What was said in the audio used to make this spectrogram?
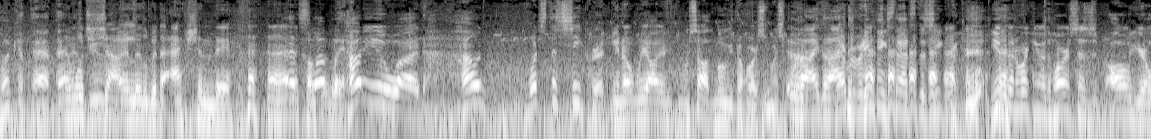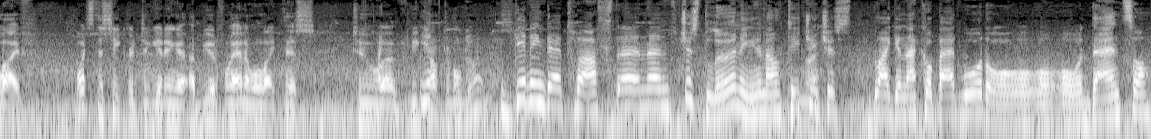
Look at that. That and we'll beautiful. show you a little bit of action there. That's lovely. How do you, uh, how, what's the secret? You know, we all, we saw the movie The Horse Whisperer. Right, right. Everybody thinks that's the secret. You've been working with horses all your life. What's the secret to getting a, a beautiful animal like this to uh, be Yeah. comfortable doing this? Getting their trust and, and just learning, you know, teaching Right. just like an acrobat would or, or, or a dancer.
